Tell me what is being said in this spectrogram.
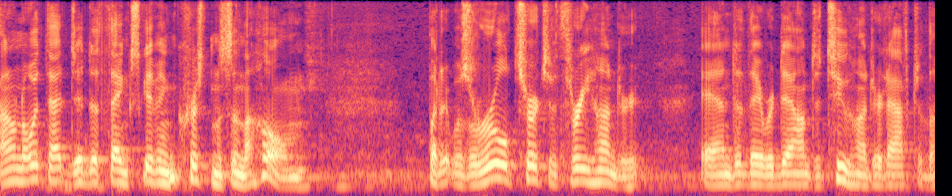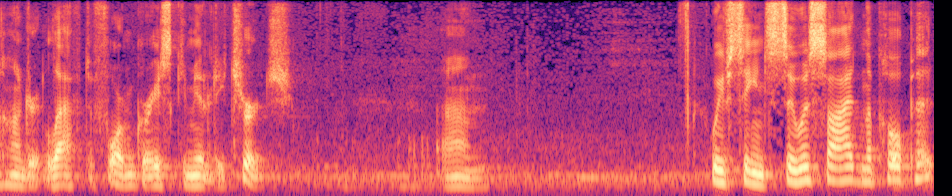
I don't know what that did to Thanksgiving Christmas in the home, but it was a rural church of 300, and they were down to 200 after the 100 left to form Grace Community Church. Um, we've seen suicide in the pulpit.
